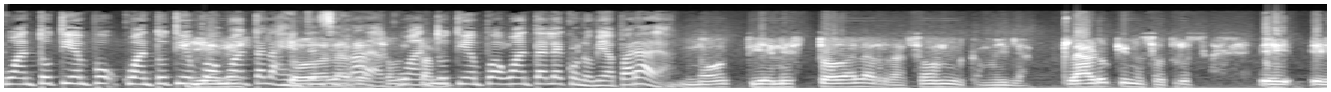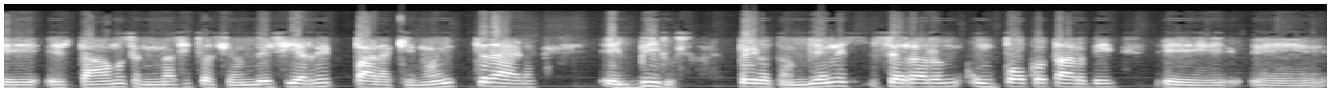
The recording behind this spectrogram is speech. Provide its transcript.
¿cuánto tiempo, cuánto tiempo aguanta la gente encerrada? ¿Cuánto tiempo aguanta la economía parada? No, tienes toda la razón, Camila. Claro que nosotros eh, eh, estábamos en una situación de cierre para que no entrara el virus pero también cerraron un poco tarde eh, eh,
